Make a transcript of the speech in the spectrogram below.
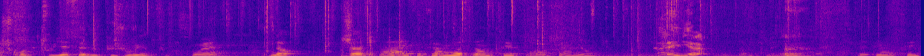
Je crois que Touillette, elle veut plus jouer en fait. Ouais. Non, Jade. Ah, il faut faire mode d'entrée pour en faire un nom. Allez, viens là Cette entrée.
